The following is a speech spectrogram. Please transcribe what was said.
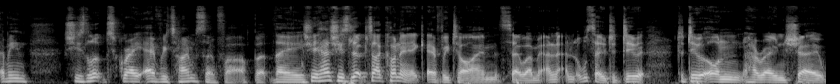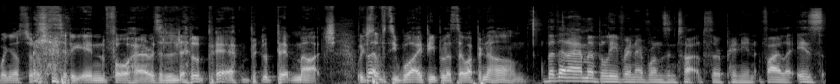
I mean, she's looked great every time so far, but they. She has. She's looked iconic every time. So um, and, and also to do it to do it on her own show when you're sort of sitting in for her is a little bit a little bit much, which is obviously why people are so up in arms. But then I am a believer in everyone's entitled to their opinion. Violet is a,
